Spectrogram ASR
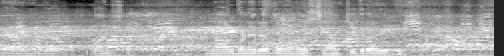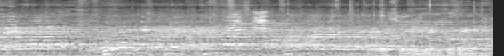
ਐਂ ਹੋ ਗਿਆ 500 ਨਾਲ ਬਣੇ ਰਹੇ ਆਪਾਂ ਨਾਲ ਸਲਾਮਤੀ ਕਰਾਂਗੇ। ਬਹੁਤ ਸੋਹਣੀ ਗੱਲ ਕਰਾਂਗੇ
